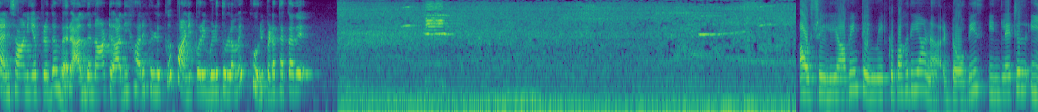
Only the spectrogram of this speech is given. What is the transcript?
தன்சானிய பிரதமர் அந்த நாட்டு அதிகாரிகளுக்கு பணிப்புரை விடுத்துள்ளமை குறிப்பிடத்தக்கது. ஆஸ்திரேலியாவின் தென்மேற்கு பகுதியான டோபிஸ் இன்லெட்டில் இ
